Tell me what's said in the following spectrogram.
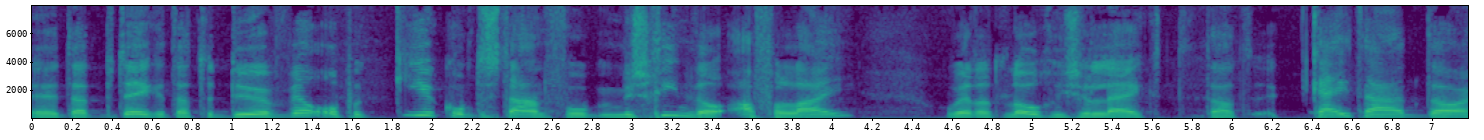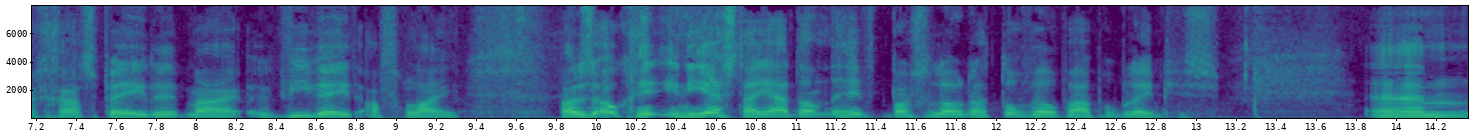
Uh, dat betekent dat de deur wel op een kier komt te staan voor misschien wel Affelay. Hoewel het logischer lijkt dat Keita daar gaat spelen. Maar wie weet Affelay. Maar dus ook geen Iniesta. Ja, dan heeft Barcelona toch wel een paar probleempjes. Ehm,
